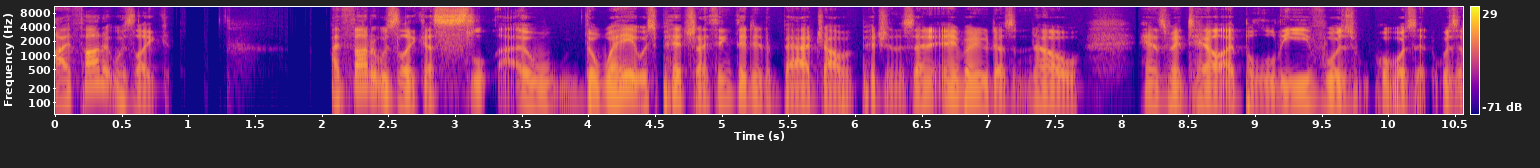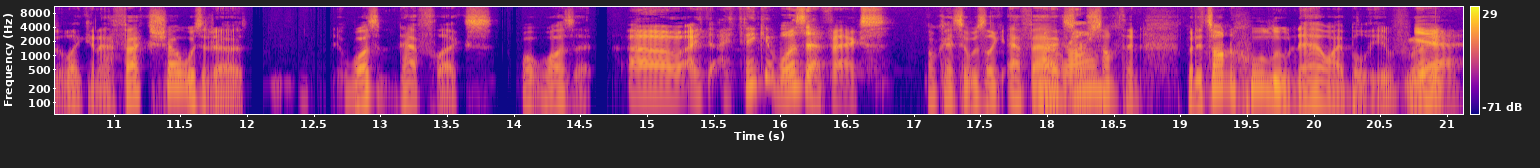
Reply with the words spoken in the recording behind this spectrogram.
I thought it was like, I thought it was like a sl- uh, the way it was pitched. I think they did a bad job of pitching this. Anybody who doesn't know, *Handmaid's Tale*, I believe was what was it? Was it like an FX show? Was it a? It wasn't Netflix. What was it? Oh, I, I think it was FX. Okay, so it was like FX or something, but it's on Hulu now, I believe. Right? Yeah.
